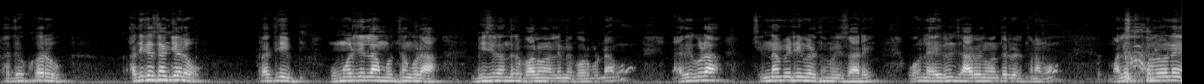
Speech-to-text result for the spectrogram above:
ప్రతి ఒక్కరు అధిక సంఖ్యలో ప్రతి ఉమ్మడి జిల్లా మొత్తం కూడా బీసీలందరూ పాల్గొనాలని మేము కోరుకుంటున్నాము. అది కూడా చిన్న మీటింగ్ పెడుతున్నాము ఈసారి. ఓన్లీ ఐదు నుంచి ఆరు వేల మంది పెడుతున్నాము. మళ్ళీ త్వరలోనే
